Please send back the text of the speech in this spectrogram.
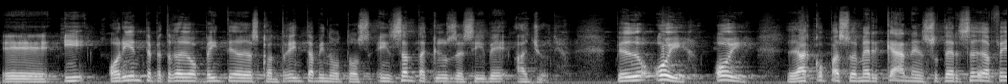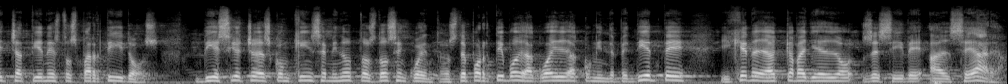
eh, y Oriente Petrolero 20 horas con 30 minutos en Santa Cruz recibe a Junior. Pero hoy, hoy, la Copa Sudamericana en su tercera fecha tiene estos partidos. 18 horas con 15 minutos, dos encuentros. Deportivo de La Guaira con Independiente y General Caballero recibe al Seara.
